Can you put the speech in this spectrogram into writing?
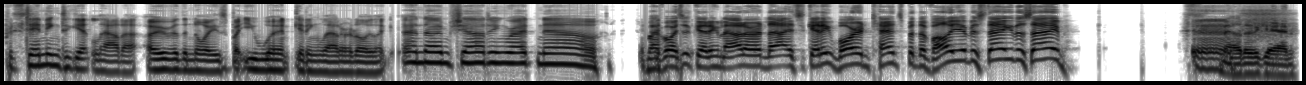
pretending to get louder over the noise, but you weren't getting louder at all. You're like, and I'm shouting right now. My voice is getting louder and louder. It's getting more intense, but the volume is staying the same. Nailed it again.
